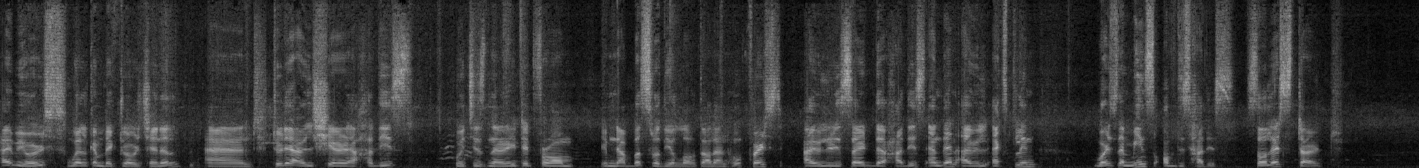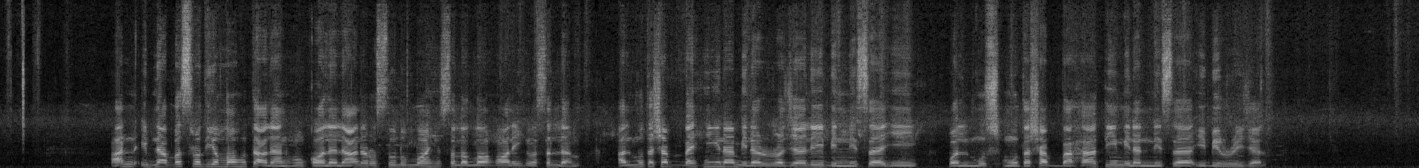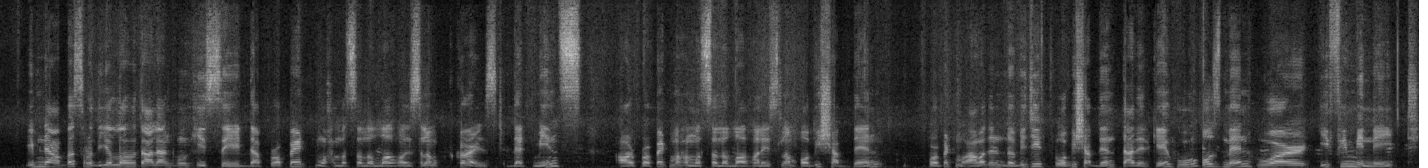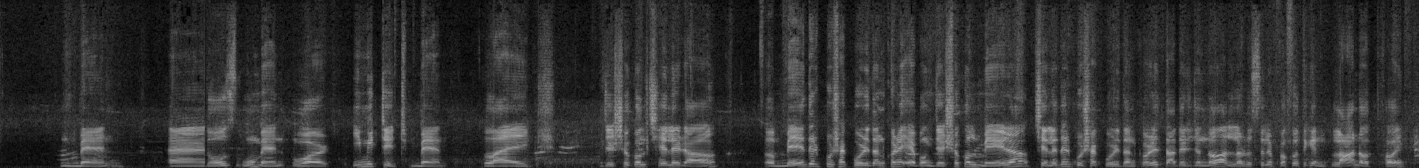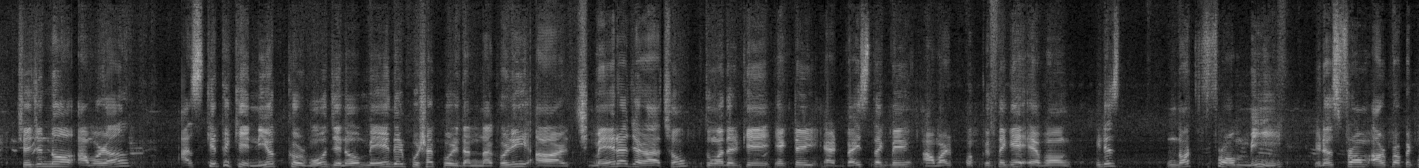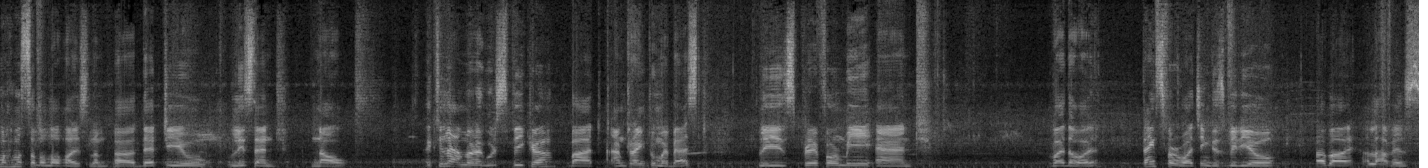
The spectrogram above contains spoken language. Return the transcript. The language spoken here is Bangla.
Hi viewers, welcome back to our channel and today I will share a hadith which is narrated from Ibn Abbas radiallahu ta'ala anhu. First I will recite the hadith and then I will explain what is the means of this hadith. So let's start. عن ابن عباس رضي الله تعالى عنه قال لعن رسول الله صلى الله عليه وسلم المتشبهين من الرجال بالنساء والمتشبهات من النساء بالرجال Ibn Abbas radiallahu ta'ala anhu, he said the Prophet Muhammad sallallahu alaihi wasallam cursed. That means our Prophet Muhammad sallallahu অভিশাপ দেন Prophet আমাদের নবীজি অভিশাপ দেন তাদেরকে who those men who are effeminate men and those women who are imitate men like যে সকল ছেলেরা মেয়েদের পোশাক পরিধান করে এবং যে সকল মেয়েরা ছেলেদের পোশাক পরিধান করে তাদের জন্য আল্লাহ রসুলের পক্ষ থেকে লানত হয় সেই জন্য আমরা আজকে থেকে নিয়ত করব যেন মেয়েদের পোশাক পরিধান না করি, আর মেয়েরা যারা আছো, তোমাদেরকে একটাই অ্যাডভাইস থাকবে আমার পক্ষ থেকে এবং it is not from me it is from our prophet Muhammad সাল্লাহ ইসলাম that you listened now actually I am not a good speaker but I am trying to my best please pray for me and by the thanks for watching this video bye bye আল্লাহ হাফেজ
